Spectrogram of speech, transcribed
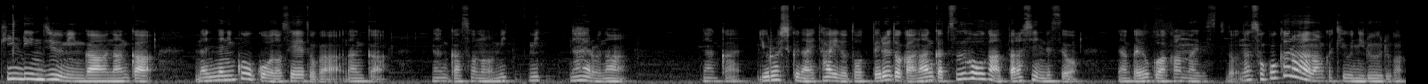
近隣住民がなんか何々高校の生徒がなんかなんかそのみみなんやろな。なんかよろしくない態度取ってるとかなんか通報があったらしいんですよ。なんかよくわかんないですけどなそこからなんか急にルールが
